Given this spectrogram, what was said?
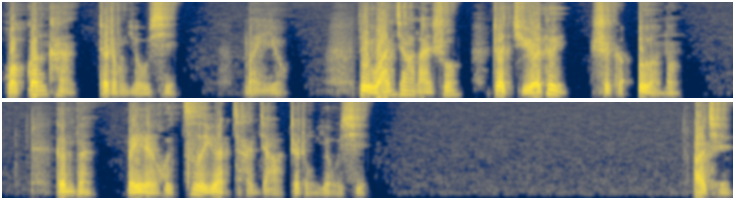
或观看这种游戏？没有。对玩家来说，这绝对是个噩梦。根本没人会自愿参加这种游戏，而且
